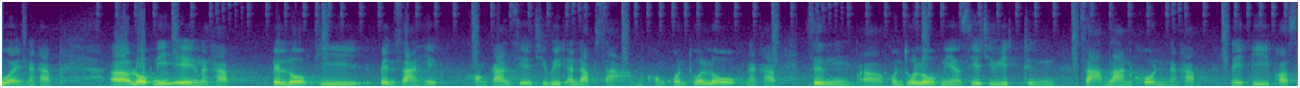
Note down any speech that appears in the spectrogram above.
ด้วยนะครับ โรคนี้เองนะครับเป็นโรคที่เป็นสาเหตุของการเสียชีวิตอันดับ 3 ของคนทั่วโลกนะครับ ซึ่งคนทั่วโลกเนี่ยเสียชีวิตถึง 3 ล้านคนนะครับ ในปีพศ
